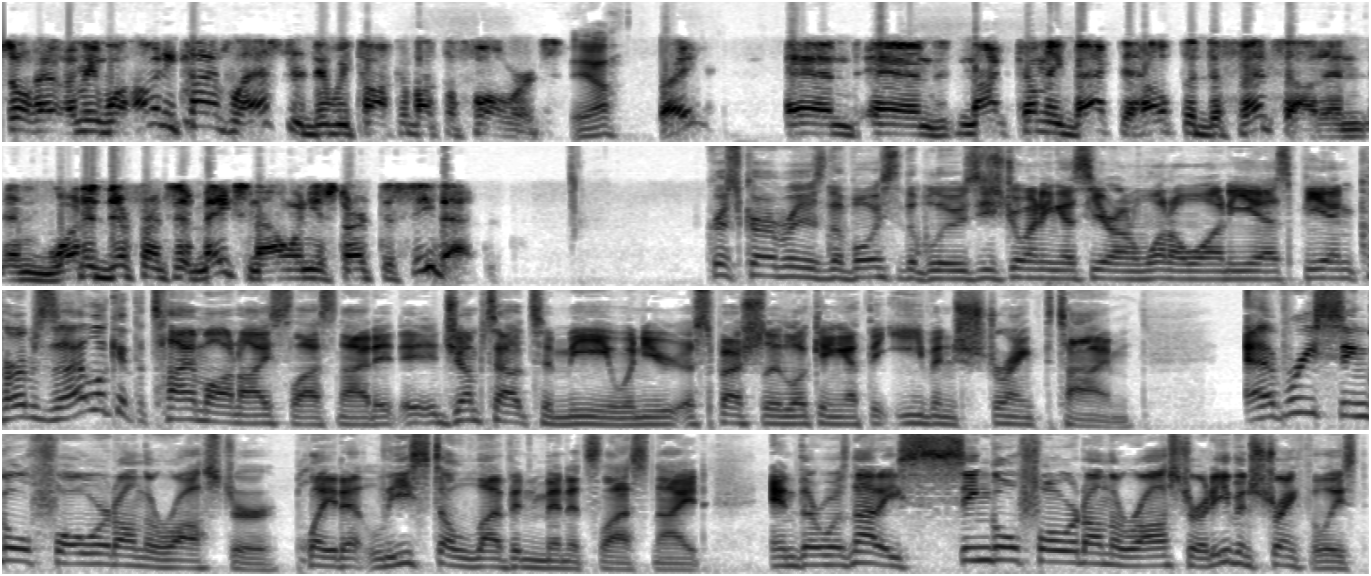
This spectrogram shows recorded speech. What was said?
so. I mean, well, how many times last year did we talk about the forwards? Yeah. Right and and not coming back to help the defense out. And, and what a difference it makes now when you start to see that. Chris Kerber is the voice of the Blues. He's joining us here on 101 ESPN. Kerbs, as I look at the time on ice last night, it, it jumps out to me when you're especially looking at the even strength time. Every single forward on the roster played at least 11 minutes last night, and there was not a single forward on the roster, at even strength at least,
